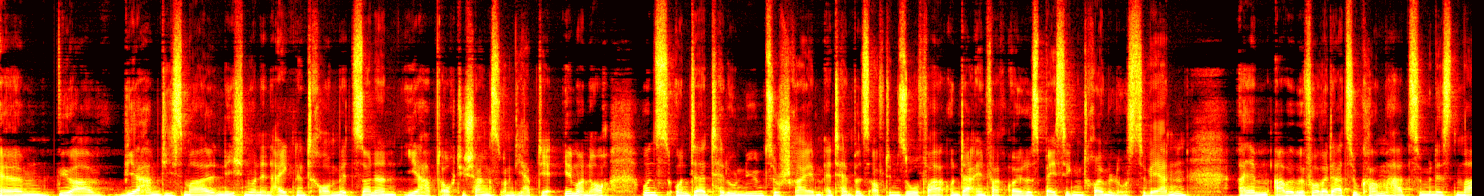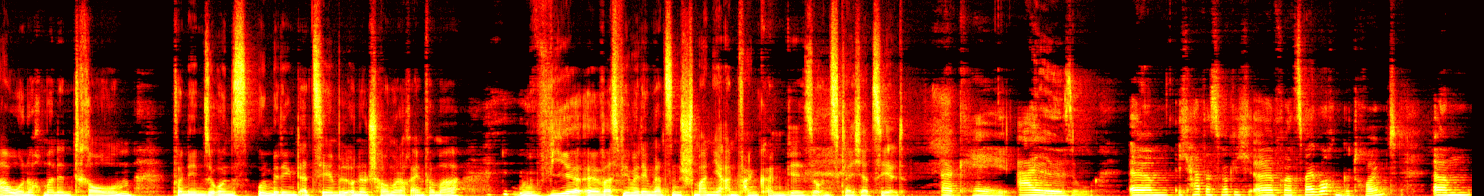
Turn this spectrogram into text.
Ähm, ja, wir haben diesmal nicht nur einen eigenen Traum mit, sondern ihr habt auch die Chance, und die habt ihr immer noch, uns unter Telonym zu schreiben, at Tempels auf dem Sofa und da einfach eure spacigen Träume loszuwerden. Ähm, aber bevor wir dazu kommen, hat zumindest Maro noch mal einen Traum, von dem sie uns unbedingt erzählen will. Und dann schauen wir doch einfach mal, wo wir, äh, was wir mit dem ganzen Schmann hier anfangen können, wie sie uns gleich erzählt. Okay, also, ähm, ich habe das wirklich äh, vor zwei Wochen geträumt. Ähm,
